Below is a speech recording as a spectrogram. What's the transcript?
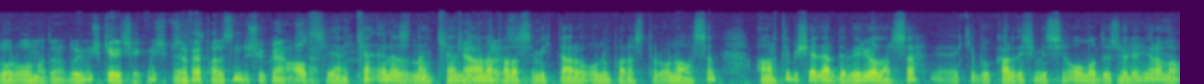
doğru olmadığını duymuş, geri çekmiş. Bu Evet. sefer parasını düşük vermişler. Alsın yani en azından kendi, Kendi ana parası. parası. miktarı onun parasıdır onu alsın. Artı bir şeyler de veriyorlarsa e, ki bu kardeşimiz için olmadığı söyleniyor Hı. ama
